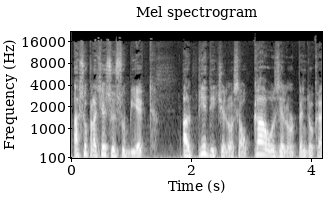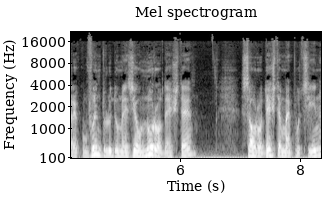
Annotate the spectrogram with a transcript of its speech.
asupra acestui subiect, al piedicilor sau cauzelor pentru care cuvântul lui Dumnezeu nu rodește sau rodește mai puțin,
